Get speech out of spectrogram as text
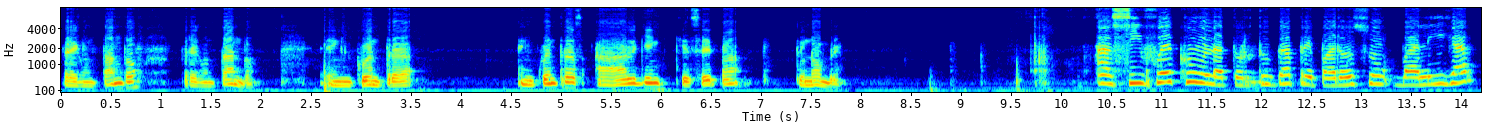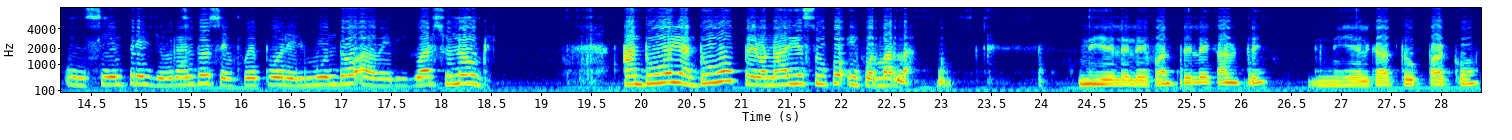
preguntando, preguntando, encuentra, encuentras a alguien que sepa tu nombre. Así fue como la tortuga preparó su valija y siempre llorando se fue por el mundo a averiguar su nombre. Anduvo y anduvo, pero nadie supo informarla. Ni el elefante elegante, ni el gato Paco,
